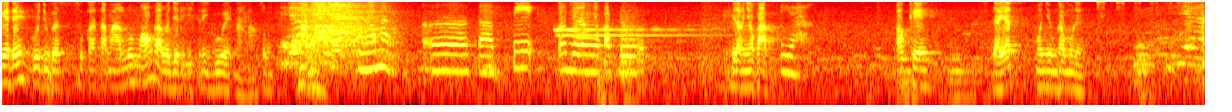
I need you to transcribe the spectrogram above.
oke deh gue juga suka sama lu. Mau gak lo jadi istri gue? Nah langsung. Ngamar. uh, tapi lo bilang nyokap dulu. Bilang nyokap? Iya. Oke. Okay. Dayat mau nyium kamu deh. Iya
